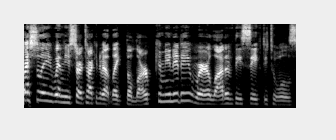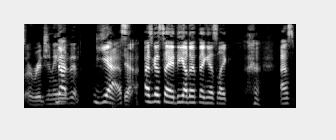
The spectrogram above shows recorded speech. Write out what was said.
Especially when you start talking about like the LARP community where a lot of these safety tools originated. Yes. Yeah. I was gonna say the other thing is like, as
